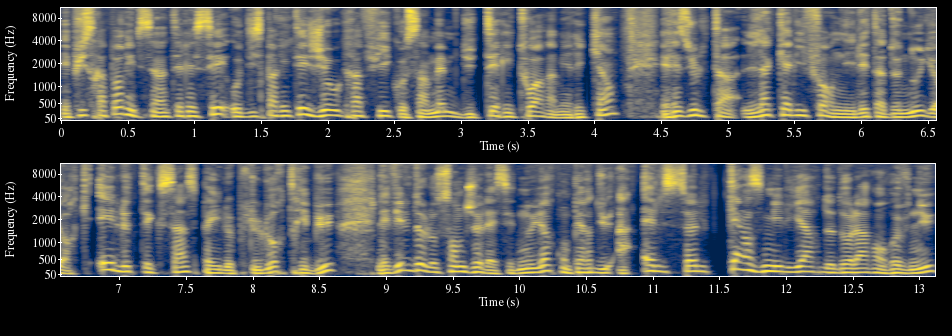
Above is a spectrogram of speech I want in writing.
Et puis ce rapport, il s'est intéressé aux disparités géographiques au sein même du territoire Et résultat, la Californie, l'État de New York et le Texas payent le plus lourd tribut. Les villes de Los Angeles et de New York ont perdu à elles seules 15 milliards de dollars en revenus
